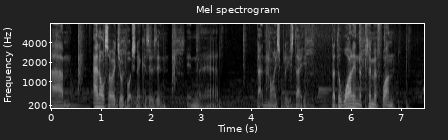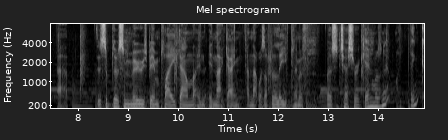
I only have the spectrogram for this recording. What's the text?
Um, and also I enjoyed watching it because it was in in uh, that nice blue stadium. But the one in the Plymouth one, uh, there's some, there was some moves being played down in in that game, and that was I believe Plymouth versus Cheshire again, wasn't it? I think.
